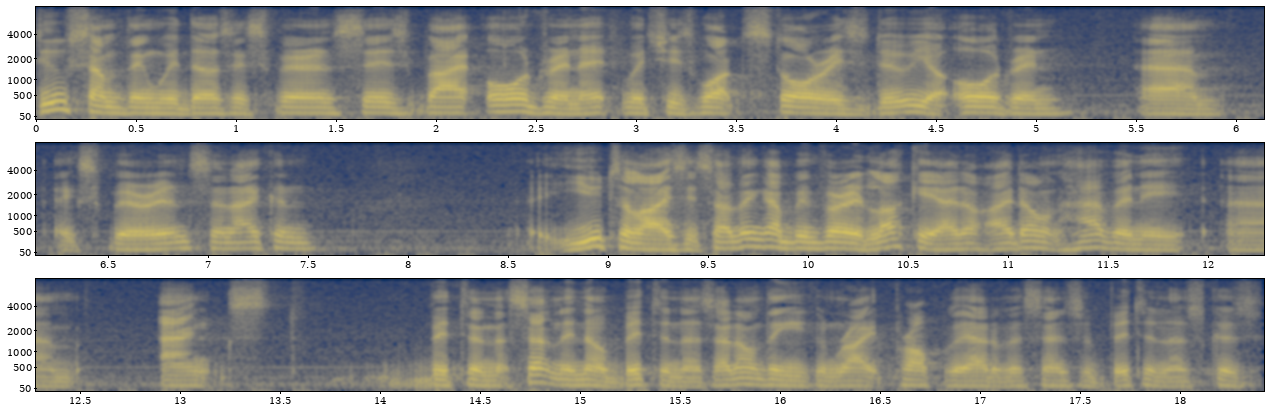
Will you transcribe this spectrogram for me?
do something with those experiences by ordering it, which is what stories do. You're ordering um, experience, and I can utilize it. So I think I've been very lucky. I don't, I don't have any um, angst, bitterness, certainly no bitterness. I don't think you can write properly out of a sense of bitterness because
